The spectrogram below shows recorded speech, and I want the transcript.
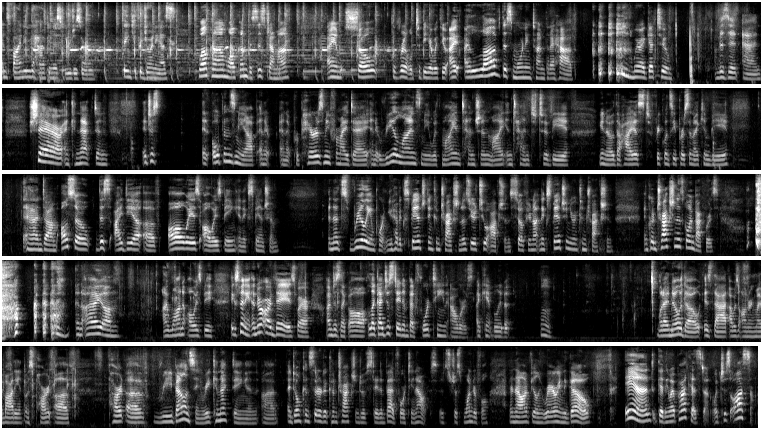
and finding the happiness you deserve. Thank you for joining us. Welcome, welcome. This is Gemma. I am so thrilled to be here with you. I, I love this morning time that I have where I get to visit and share and connect and it just it opens me up and it and it prepares me for my day and it realigns me with my intention, my intent to be you know, the highest frequency person I can be. And um, also, this idea of always, always being in expansion. And that's really important. You have expansion and contraction, those are your two options. So, if you're not in expansion, you're in contraction. And contraction is going backwards. and I, um, I want to always be expanding. And there are days where I'm just like, oh, like I just stayed in bed 14 hours. I can't believe it. Mm. What I know though is that I was honoring my body and it was part of part of rebalancing, reconnecting, and uh, I don't consider it a contraction to have stayed in bed 14 hours. It's just wonderful. And now I'm feeling raring to go and getting my podcast done, which is awesome.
